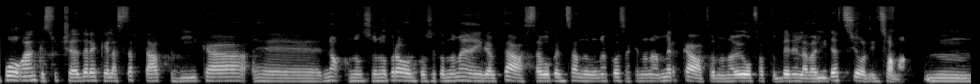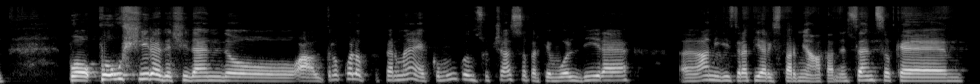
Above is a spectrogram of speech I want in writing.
può anche succedere che la startup dica eh, no, non sono pronto, secondo me in realtà stavo pensando ad una cosa che non ha mercato, non avevo fatto bene la validazione, insomma, mh, mm, può, può, uscire decidendo altro. Quello per me è comunque un successo perché vuol dire eh, anni di terapia risparmiata, nel senso che,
